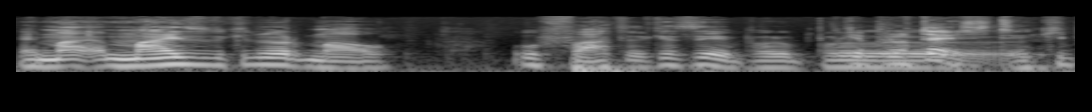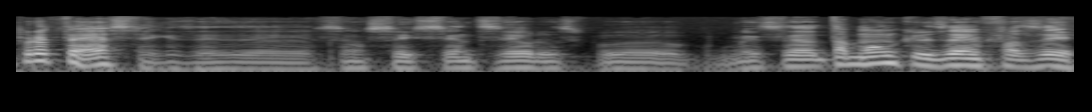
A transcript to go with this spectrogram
é mais do que normal, o fato, quer dizer, por, por, que protestem. Que protestem, quer dizer, são 600 euros por mês. Tá bom que eles devem fazer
